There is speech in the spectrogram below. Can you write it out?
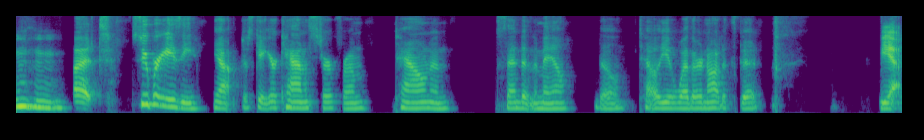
Mhm. But super easy. Yeah, just get your canister from town and send it in the mail. They'll tell you whether or not it's good. Yeah.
